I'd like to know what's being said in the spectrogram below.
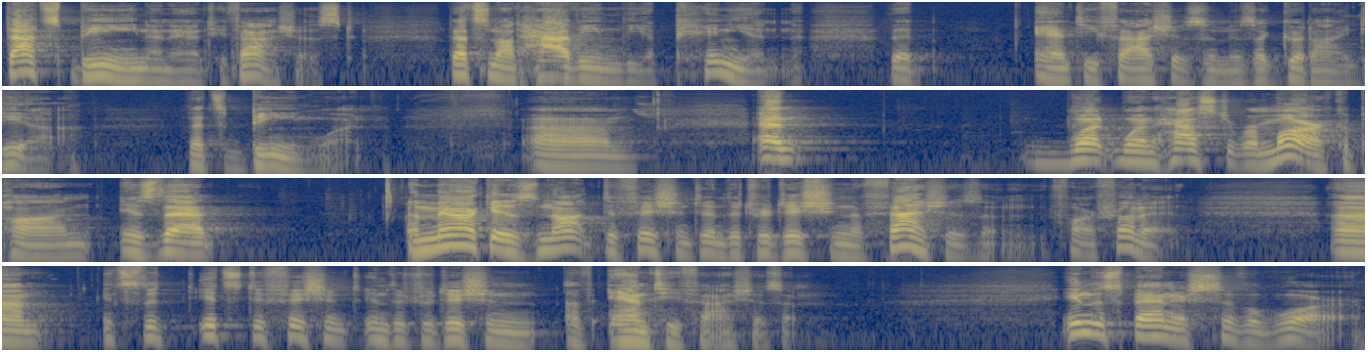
That's being an anti fascist. That's not having the opinion that anti fascism is a good idea. That's being one. Um, and what one has to remark upon is that America is not deficient in the tradition of fascism, far from it. Um, it's, the, it's deficient in the tradition of anti fascism. In the Spanish Civil War,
